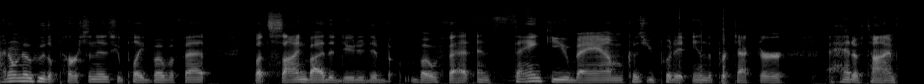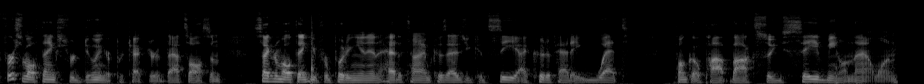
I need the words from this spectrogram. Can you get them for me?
I don't know who the person is who played Boba Fett, but signed by the dude who did Boba Fett. And thank you, Bam, because you put it in the protector ahead of time. First of all, thanks for doing a protector. That's awesome. Second of all, thank you for putting it in ahead of time because as you could see, I could have had a wet Funko Pop box, so you saved me on that one.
